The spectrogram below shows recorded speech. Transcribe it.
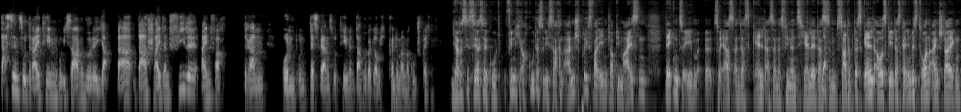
das sind so drei Themen, wo ich sagen würde, ja, da, da scheitern viele einfach dran. Und, und das wären so Themen, darüber, glaube ich, könnte man mal gut sprechen. Ja, das ist sehr, sehr gut. Finde ich auch gut, dass du die Sachen ansprichst, weil eben, glaube die meisten decken zu eben äh, zuerst an das Geld, also an das Finanzielle, dass ja. im Startup das Geld ausgeht, dass keine Investoren einsteigen,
